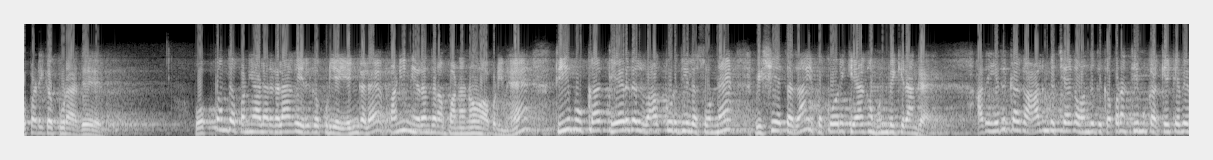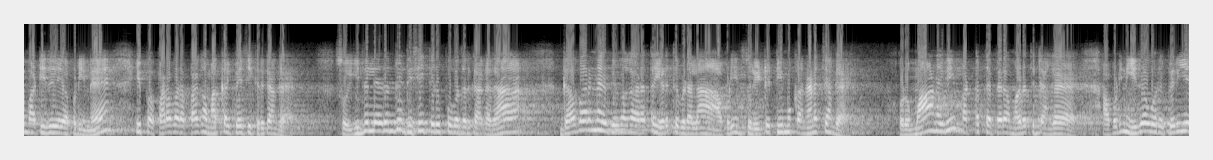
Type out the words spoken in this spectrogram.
ஒப்படைக்கக்கூடாது ஒப்பந்த பணியாளர்களாக இருக்கக்கூடிய எங்களை பணி நிரந்தரம் பண்ணணும் அப்படின்னு திமுக தேர்தல் வாக்குறுதியில் சொன்ன விஷயத்தை தான் இப்போ கோரிக்கையாக முன்வைக்கிறாங்க. அதை எதுக்காக ஆளுங்கட்சியாக வந்ததுக்கப்புறம் திமுக கேட்கவே மாட்டேது அப்படின்னு இப்போ பரபரப்பாக மக்கள் பேசிக்கிட்டு இருக்காங்க. ஸோ இதிலிருந்து திசை திருப்புவதற்காக தான் கவர்னர் விவகாரத்தை எடுத்து விடலாம் அப்படின்னு சொல்லிட்டு திமுக நினைச்சாங்க. ஒரு மாணவி பட்டத்தை பெற மறுத்துட்டாங்க அப்படின்னு இதை ஒரு பெரிய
